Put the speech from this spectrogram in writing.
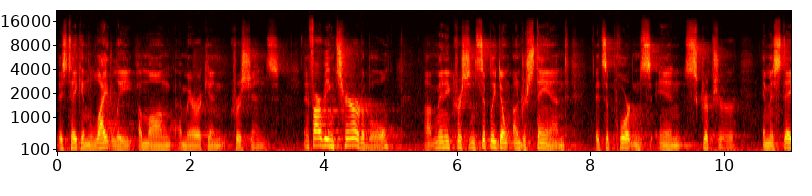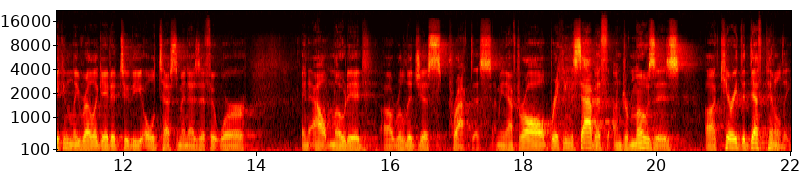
is taken lightly among American Christians. And if I were being charitable, uh, many Christians simply don't understand its importance in Scripture and mistakenly relegate it to the Old Testament as if it were an outmoded uh, religious practice. I mean, after all, breaking the Sabbath under Moses uh, carried the death penalty.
